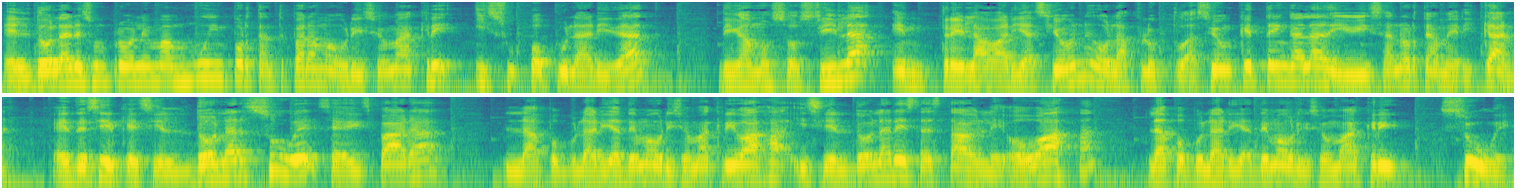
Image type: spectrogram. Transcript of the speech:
El dólar es un problema muy importante para Mauricio Macri y su popularidad, digamos, oscila entre la variación o la fluctuación que tenga la divisa norteamericana. Es decir, que si el dólar sube, se dispara, la popularidad de Mauricio Macri baja y si el dólar está estable o baja, la popularidad de Mauricio Macri sube.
